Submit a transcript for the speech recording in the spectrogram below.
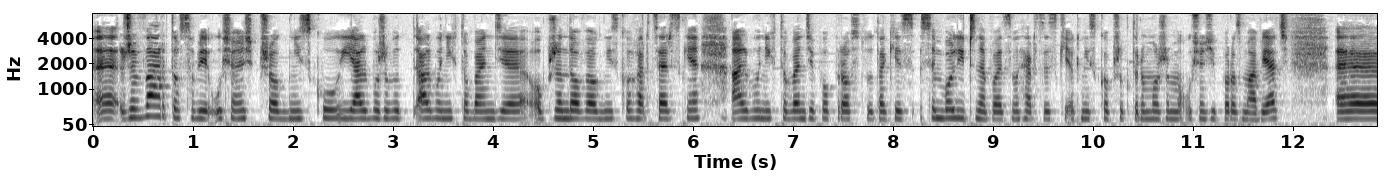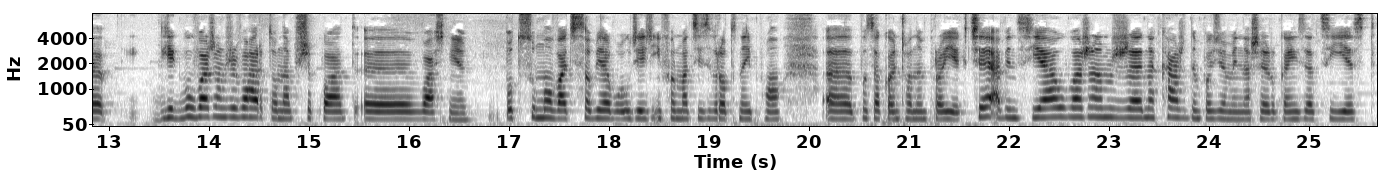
e, że warto sobie usiąść przy ognisku i albo, żeby, albo niech to będzie obrzędowe ognisko harcerskie, albo niech to będzie po prostu takie symboliczne, powiedzmy, harcerskie ognisko, przy którym możemy usiąść i porozmawiać. Jakby uważam, że warto na przykład właśnie podsumować sobie albo udzielić informacji zwrotnej po, po zakończonym projekcie, a więc ja uważam, że na każdym poziomie naszej organizacji jest,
